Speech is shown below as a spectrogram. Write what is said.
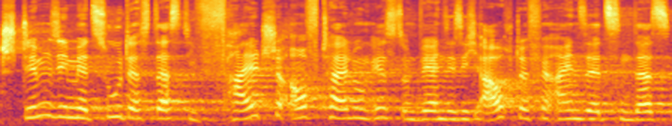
Stimmen Sie mir zu, dass das die falsche Aufteilung ist und werden Sie sich auch dafür einsetzen, dass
